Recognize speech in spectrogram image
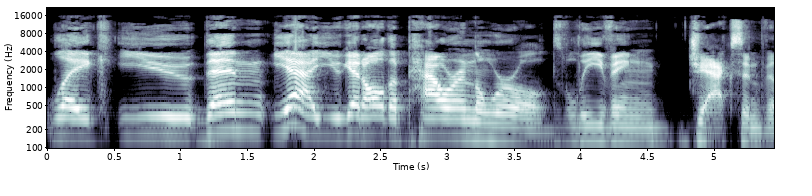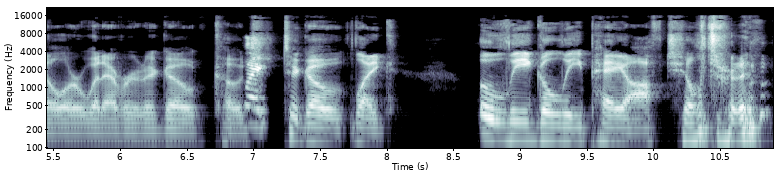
like you then yeah, you get all the power in the world leaving Jacksonville or whatever to go coach Like- to go like illegally pay off children.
